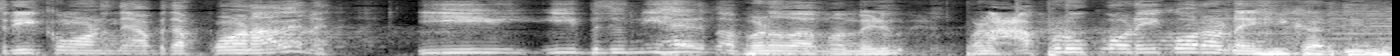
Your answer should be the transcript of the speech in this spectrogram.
ત્રિકોણ ને, આ બધા કોણ આવે ને? ઈ ઈ બધું નિહાળમાં ભણવામાં મળ્યું. પણ આપણું કોણ ઈ કોરોને શીખવાડી દીધું.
